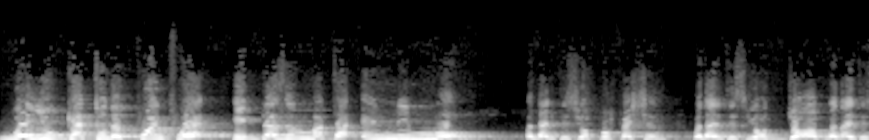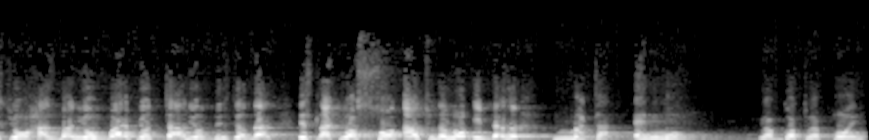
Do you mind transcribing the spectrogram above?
Where you get to the point where it doesn't matter anymore, whether it is your profession, whether it is your job, whether it is your husband, your wife, your child, your this, your that, it's like you are sold out to the Lord. It doesn't matter anymore. You have got to a point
